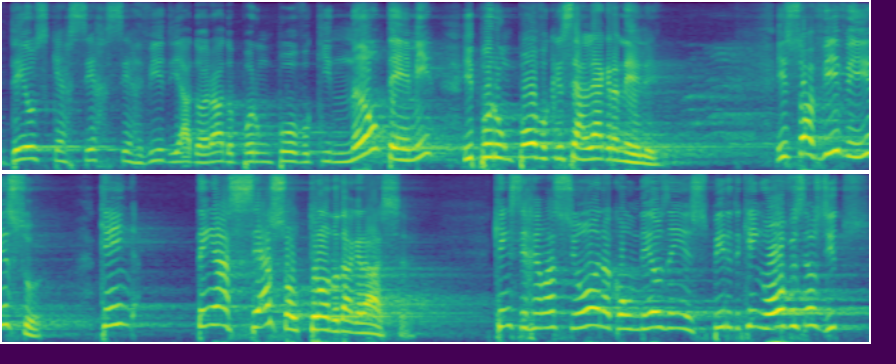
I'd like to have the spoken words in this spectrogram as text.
Deus quer ser servido e adorado por um povo que não teme e por um povo que se alegra nele. E só vive isso quem tem acesso ao trono da graça quem se relaciona com Deus em espírito e quem ouve os seus ditos.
